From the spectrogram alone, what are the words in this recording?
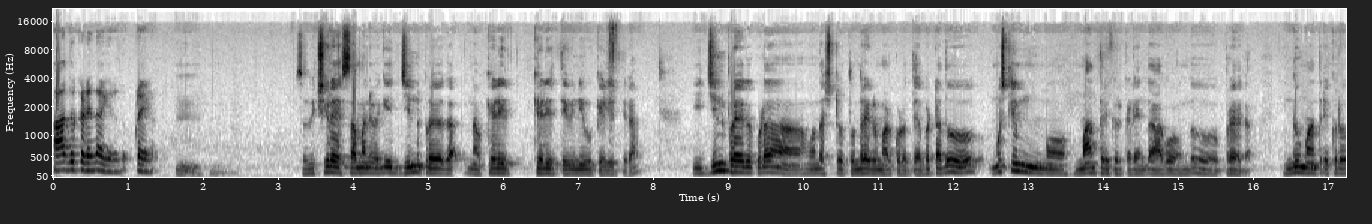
ಅದು ಕಡೆಯಿಂದ ಆಗಿರೋದು ಪ್ರಯೋಗ. ಸೊ ವೀಕ್ಷಕರೇ ಸಾಮಾನ್ಯವಾಗಿ ಜಿನ್ ಪ್ರಯೋಗ ನಾವು ಕೇಳಿ ಕೇಳಿರ್ತೀವಿ ನೀವು ಕೇಳಿರ್ತೀರ. ಈ ಜಿನ್ ಪ್ರಯೋಗ ಕೂಡ ಒಂದಷ್ಟು ತೊಂದರೆಗಳು ಮಾಡಿಕೊಡುತ್ತೆ ಬಟ್ ಅದು ಮುಸ್ಲಿಂ ಮಾಂತ್ರಿಕರ ಕಡೆಯಿಂದ ಆಗೋ ಒಂದು ಪ್ರಯೋಗ. ಹಿಂದೂ ಮಾಂತ್ರಿಕರು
